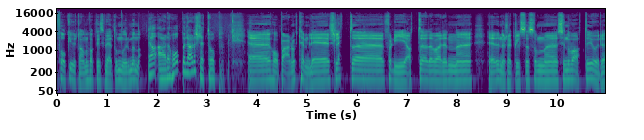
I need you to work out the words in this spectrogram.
folk i utlandet faktisk vet om nordmenn. da. Ja, Er det håp, eller er det slett håp? Uh, håpet er nok temmelig slett, eh, fordi at eh, det var en eh, undersøkelse som eh, Synovate gjorde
